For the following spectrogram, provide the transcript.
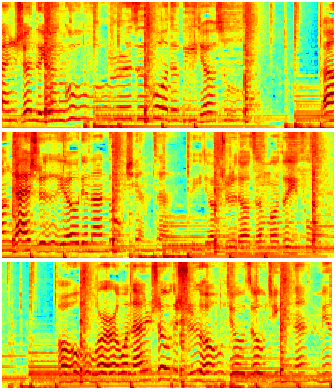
单身的缘故，日子过得比较俗。刚开始有点难度，现在比较知道怎么对付。偶尔我难受的时候，就走进南面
